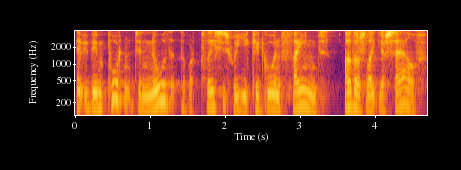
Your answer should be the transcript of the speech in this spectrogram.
it would be important to know that there were places where you could go and find others like yourself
